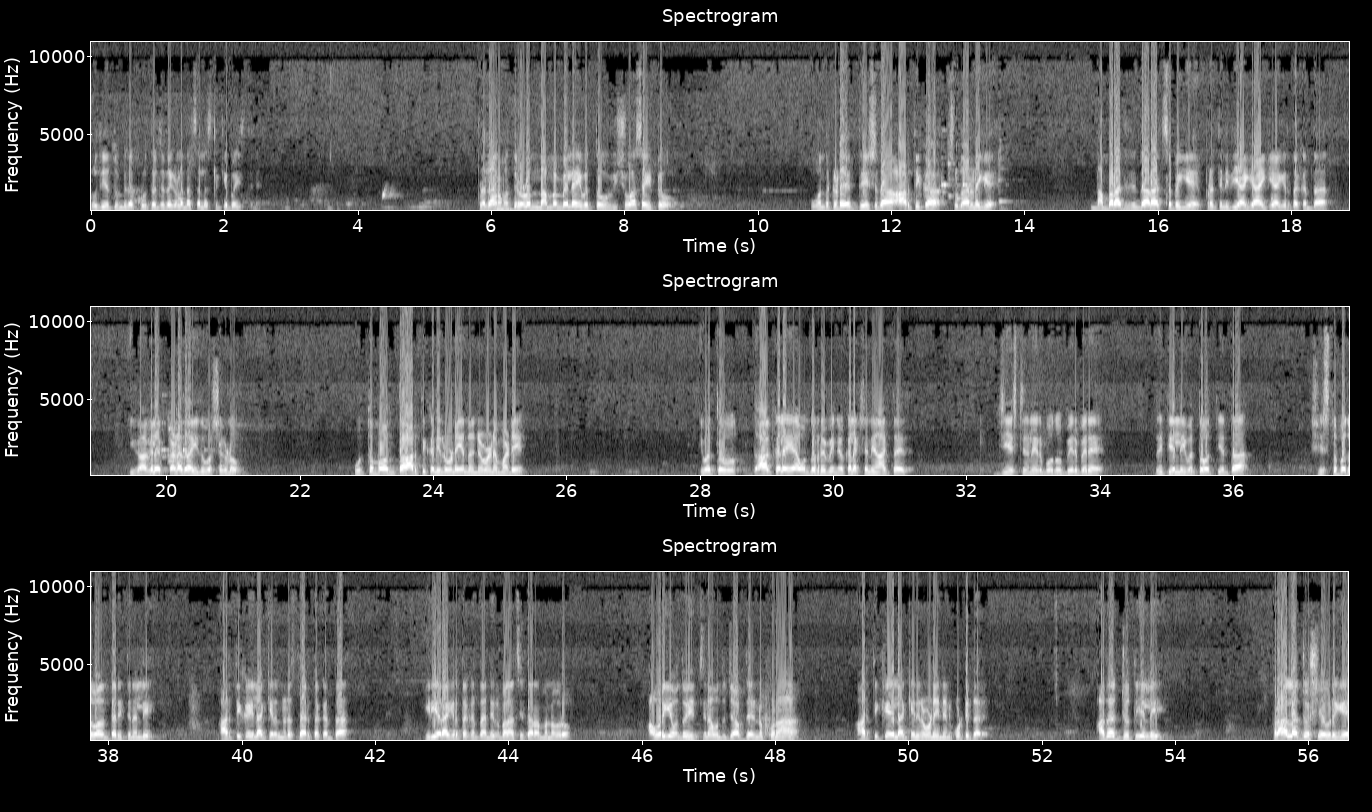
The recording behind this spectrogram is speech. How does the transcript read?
ಹೃದಯ ತುಂಬಿದ ಕೃತಜ್ಞತೆಗಳನ್ನು ಸಲ್ಲಿಸಲಿಕ್ಕೆ ಬಯಸ್ತೇನೆ. ಪ್ರಧಾನಮಂತ್ರಿಗಳು ನಮ್ಮ ಮೇಲೆ ಇವತ್ತು ವಿಶ್ವಾಸ ಇಟ್ಟು ಒಂದು ಕಡೆ ದೇಶದ ಆರ್ಥಿಕ ಸುಧಾರಣೆಗೆ ನಮ್ಮ ರಾಜ್ಯದಿಂದ ರಾಜ್ಯಸಭೆಗೆ ಪ್ರತಿನಿಧಿಯಾಗಿ ಆಯ್ಕೆಯಾಗಿರ್ತಕ್ಕಂಥ ಈಗಾಗಲೇ ಕಳೆದ ಐದು ವರ್ಷಗಳು ಉತ್ತಮವಾದಂಥ ಆರ್ಥಿಕ ನಿರ್ವಹಣೆಯನ್ನು ನಿರ್ವಹಣೆ ಮಾಡಿ, ಇವತ್ತು ದಾಖಲೆಯ ಒಂದು ರೆವಿನ್ಯೂ ಕಲೆಕ್ಷನ್ ಆಗ್ತಾ ಇದೆ? ಜಿ ಎಸ್ ಟಿನಲ್ಲಿ ಇರ್ಬೋದು, ಬೇರೆ ಬೇರೆ ರೀತಿಯಲ್ಲಿ ಇವತ್ತು ಅತ್ಯಂತ ಶಿಸ್ತುಬದ್ಧವಾದಂಥ ರೀತಿಯಲ್ಲಿ ಆರ್ಥಿಕ ಇಲಾಖೆಯನ್ನು ನಡೆಸ್ತಾ ಇರ್ತಕ್ಕಂಥ ಹಿರಿಯರಾಗಿರ್ತಕ್ಕಂಥ ನಿರ್ಮಲಾ ಸೀತಾರಾಮನ್ ಅವರು ಅವರಿಗೆ ಒಂದು ಹೆಚ್ಚಿನ ಒಂದು ಜವಾಬ್ದಾರಿಯನ್ನು ಪುನಃ ಆರ್ಥಿಕ ಇಲಾಖೆ ನಿರ್ವಹಣೆಯನ್ನು ಕೊಟ್ಟಿದ್ದಾರೆ. ಅದರ ಜೊತೆಯಲ್ಲಿ ಪ್ರಹ್ಲಾದ್ ಜೋಶಿ ಅವರಿಗೆ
